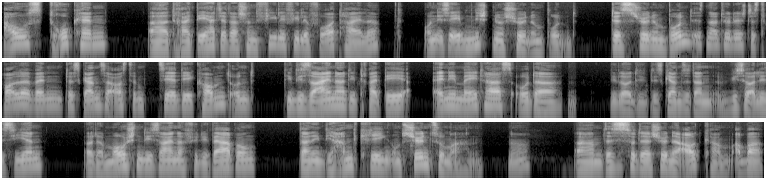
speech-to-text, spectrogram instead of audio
ausdrucken. Äh, 3D hat ja da schon viele, viele Vorteile und ist eben nicht nur schön und bunt. Das schön und bunt ist natürlich das Tolle, wenn das Ganze aus dem CAD kommt und die Designer, die 3D-Animators oder die Leute, die das Ganze dann visualisieren oder Motion Designer für die Werbung, dann in die Hand kriegen, um es schön zu machen. Ne? Ähm, das ist so der schöne Outcome. Aber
